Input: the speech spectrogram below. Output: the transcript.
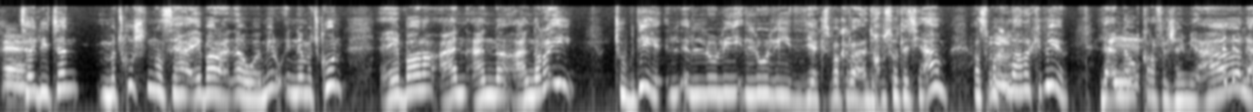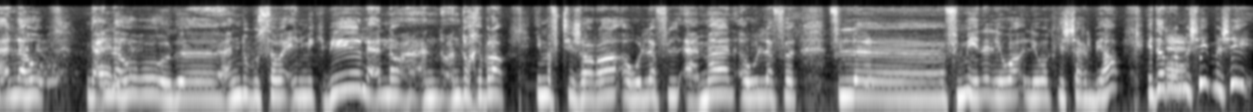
ثالثا ما تكونش النصيحة عبارة عن أوامر وإنما تكون عبارة عن عن عن رأي. تبديه ال- الولي الوليد ديالك تبارك الله عنده 35 عام تبارك الله راه كبير لعله إيه. قرا في الجامعة. لعله لعله آه، عنده مستوى علمي كبير لأنه عنده عنده خبرة إما في التجارة أو لا في الأعمال أو لا في في في المهنة اللي هو اللي هو كيشتغل بها. إذا راه إيه. ماشي ماشي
